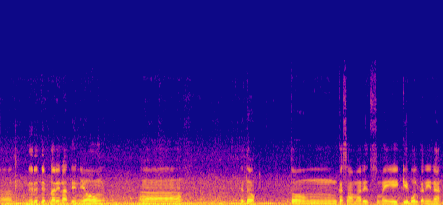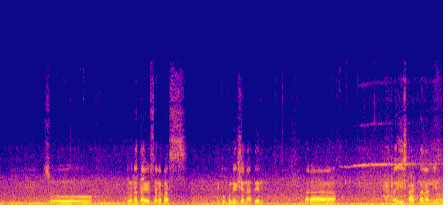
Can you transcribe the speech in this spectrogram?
yan. Niretip na rin natin yung ah ito. Itong kasama dito sa may cable kanina. So doon na tayo sa labas. I-connection natin para i-start na lang yung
